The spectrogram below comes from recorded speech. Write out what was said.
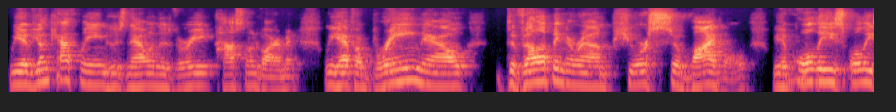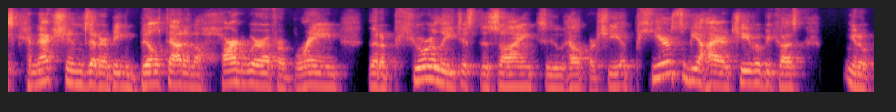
we have young Cathleen who's now in this very hostile environment. We have a brain now developing around pure survival. We have all these all these connections that are being built out in the hardware of her brain that are purely just designed to help her. She appears to be a high achiever because you know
